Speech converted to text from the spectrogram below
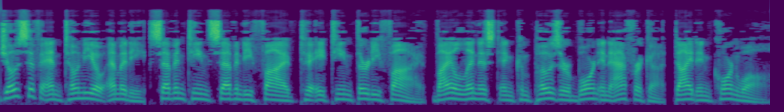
Joseph Antonio Emidy (1775–1835), violinist and composer born in Africa, died in Cornwall.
